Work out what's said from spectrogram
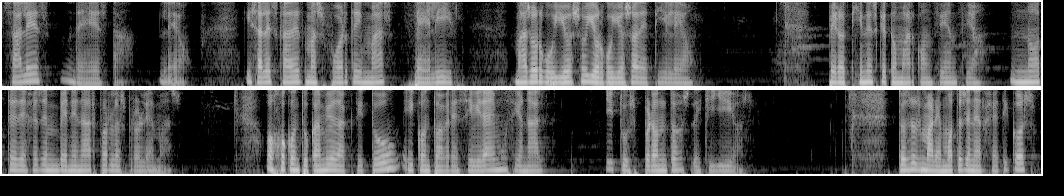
Sales de esta, Leo. Y sales cada vez más fuerte y más feliz. Más orgulloso y orgullosa de ti, Leo. pero tienes que tomar conciencia. No te dejes envenenar por los problemas. Ojo con tu cambio de actitud y con tu agresividad emocional y tus prontos de chillíos. Todos los maremotos energéticos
